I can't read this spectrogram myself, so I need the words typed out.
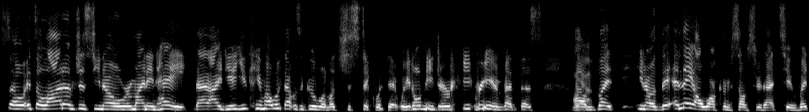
So it's a lot of just you know reminding, hey, that idea you came up with that was a good one. Let's just stick with it. We don't need to re- reinvent this. Yeah. Um, but you know, they, and they all walk themselves through that too. But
